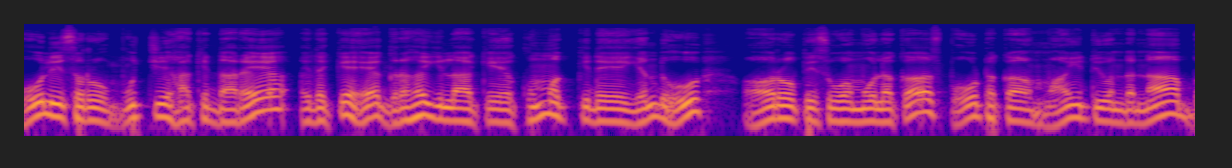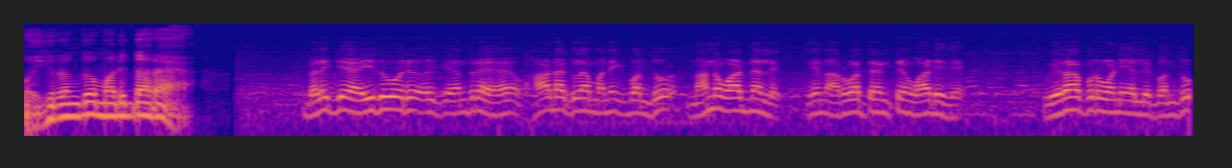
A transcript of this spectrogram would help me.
ಪೊಲೀಸರು ಮುಚ್ಚಿ ಹಾಕಿದ್ದಾರೆ. ಇದಕ್ಕೆ ಗೃಹ ಇಲಾಖೆಯ ಕುಮ್ಮಕ್ಕಿದೆ ಎಂದು ಆರೋಪಿಸುವ ಮೂಲಕ ಸ್ಫೋಟಕ ಮಾಹಿತಿಯೊಂದನ್ನು ಬಹಿರಂಗ ಮಾಡಿದ್ದಾರೆ. ಬೆಳಗ್ಗೆ ಐದೂವರೆಗೆ ಅಂದರೆ ಹಾಡಗಲ ಮನೆಗೆ ಬಂದು ನನ್ನ ವಾರ್ಡ್ನಲ್ಲಿ ಏನು ಅರವತ್ತೆಂಟನೇ ವಾರ್ಡ್ ಇದೆ. ವೀರಾಪುರ ಓಣಿಯಲ್ಲಿ ಬಂದು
